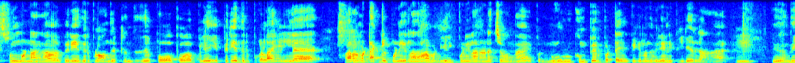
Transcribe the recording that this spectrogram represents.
சஸ்பெண்ட் பண்ணாங்க. பெரிய எதிர்ப்புலாம் வந்துட்டு இருந்தது. போக போக பெரிய பெரிய எதிர்ப்புகள்லாம் இல்லை. அதெல்லாம் நம்ம டேக்கிள் பண்ணிடலாம். அதெல்லாம் நம்ம டீல் பண்ணிடலாம் நினைச்சவங்க இப்போ நூறுக்கும் மேற்பட்ட எம்பிக்கள் வந்து வெளியே அனுப்பிக்கிட்டே இருக்காங்க. இது வந்து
